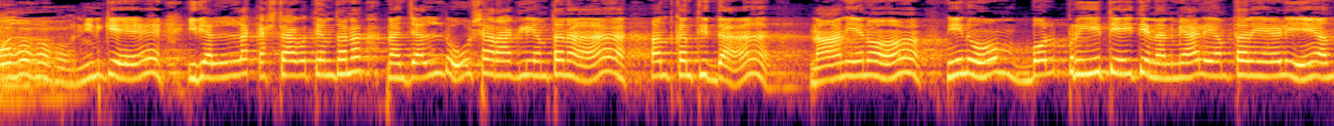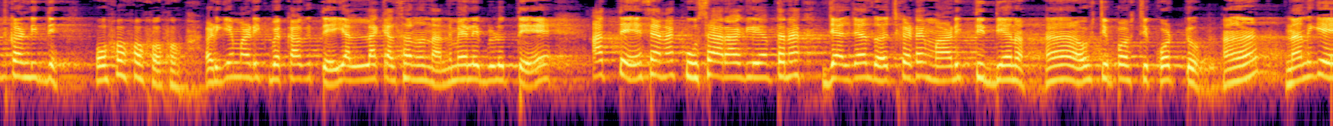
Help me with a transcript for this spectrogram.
ಓಹೋ ನಿನಗೆ ಇದೆಲ್ಲ ಕಷ್ಟ ಆಗುತ್ತೆ ಅಂತನ? ನಾನು ಜಲ್ದು ಹುಷಾರಾಗ್ಲಿ ಅಂತನ? ಅಂದ್ಕಂತಿದ್ದ? ನಾನೇನೋ, ನೀನು ಬಲ್ ಪ್ರೀತಿ ಐತೆ ನನ್ನ ಮೇಲೆ ಅಂತಾನೆ ಹೇಳಿ. ಓಹೋ ಅಡಿಗೆ ಮಾಡಿಕ್ಬೇಕಾಗುತ್ತೆ ಎಲ್ಲ ಕೆಲಸನೂ ನನ್ನ ಮೇಲೆ ಬಿಡುತ್ತೆ ಅತ್ತೆ ಚೆನ್ನಾಗಿ ಹುಷಾರಾಗ್ಲಿ ಅಂತನ ಜಲ್ ಜಲ್ ದೊಚ್ಚಕಟೆ ಮಾಡಿಕ್ತಿದ್ದೇನೋ ಹಾ ಔಷಧಿ ಪೌಷ್ಟಿ ಕೊಟ್ಟು ನನಗೆ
